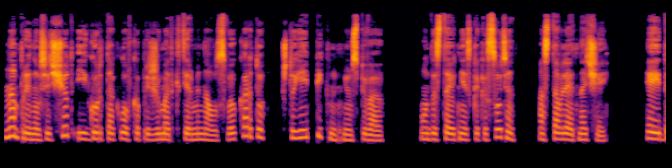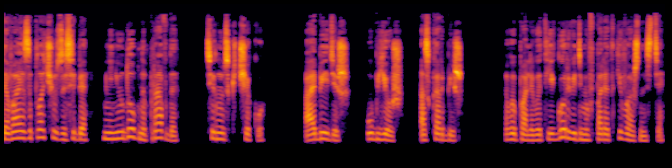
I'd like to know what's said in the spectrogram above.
Нам приносят счет, и Егор так ловко прижимает к терминалу свою карту, что я и пикнуть не успеваю. Он достает несколько сотен, оставляет на чай. «Эй, давай я заплачу за себя. Мне неудобно, правда?» Тянусь к чеку. «Обидишь, убьешь, оскорбишь», — выпаливает Егор, видимо, в порядке важности.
